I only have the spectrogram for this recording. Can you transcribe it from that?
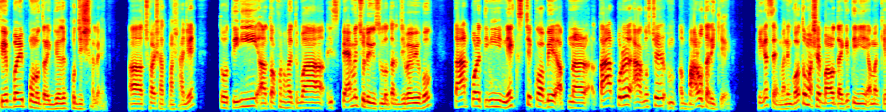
ফেব্রুয়ারি পনেরো তারিখ, দুই হাজার পঁচিশ সালে ছয় সাত মাস আগে। তো তিনি তখন হয়তো বা স্প্যামে চলে গেছিল তার যেভাবে হোক। তারপরে তিনি নেক্সটে কবে আপনার, তারপরে আগস্টের বারো তারিখে, ঠিক আছে? মানে গত মাসের বারো তারিখে তিনি আমাকে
